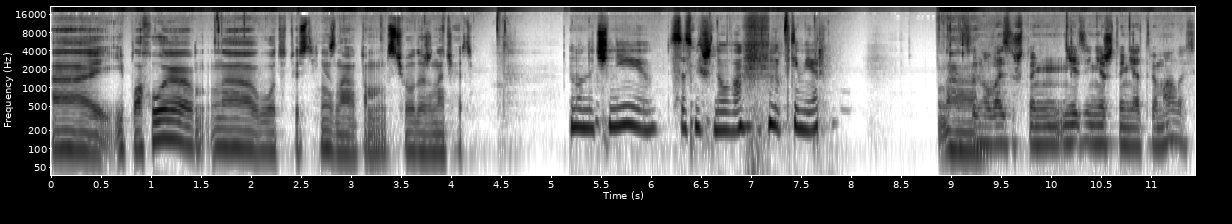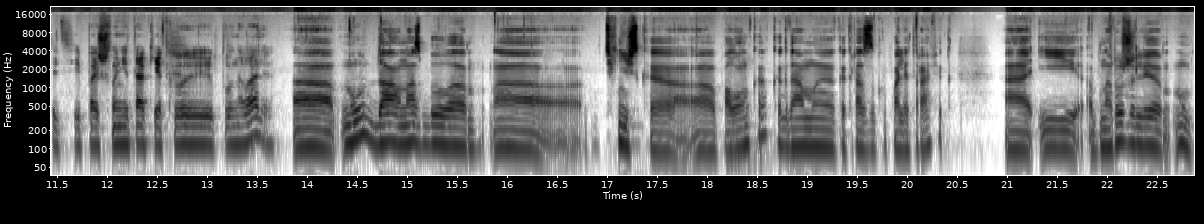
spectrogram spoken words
и плохое, вот, то есть не знаю, там, с чего даже начать. Ну, начни со смешного, например. Це на увазі, що недзе нешта не атрымалася ці пайшло не так як вы планавалі а, ну да у нас была а, техническая а, поломка когда мы как раз закупали трафик а, и обнаружили ну,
